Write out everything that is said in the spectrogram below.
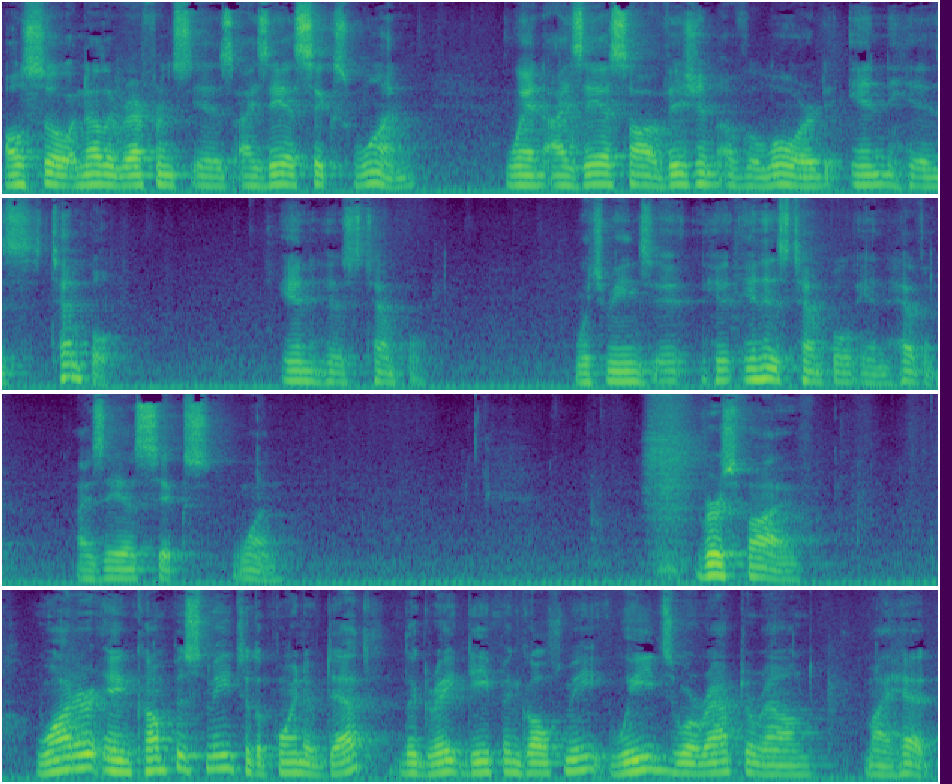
Also, another reference is Isaiah 6 1 when Isaiah saw a vision of the Lord in his temple. In his temple, which means in his temple in heaven. Isaiah 6 1. Verse 5 Water encompassed me to the point of death, the great deep engulfed me, weeds were wrapped around my head.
